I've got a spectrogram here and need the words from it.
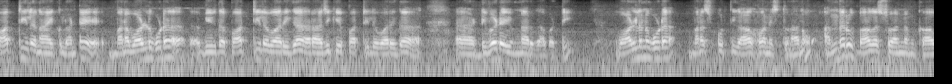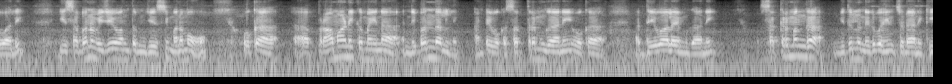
పార్టీల నాయకులు అంటే మన వాళ్ళు కూడా వివిధ పార్టీల వారీగా రాజకీయ పార్టీల వారీగా డివైడ్ అయి ఉన్నారు కాబట్టి వాళ్ళను కూడా మనస్ఫూర్తిగా ఆహ్వానిస్తున్నాను. అందరూ భాగస్వామ్యం కావాలి. ఈ సభను విజయవంతం చేసి మనము ఒక ప్రామాణికమైన నిబంధనల్ని అంటే ఒక సత్రం కానీ ఒక దేవాలయం కానీ సక్రమంగా విధులు నిర్వహించడానికి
